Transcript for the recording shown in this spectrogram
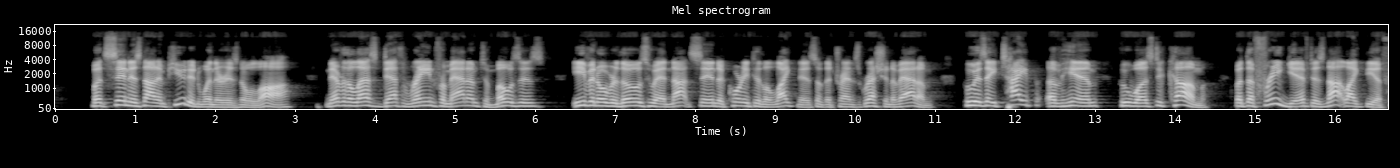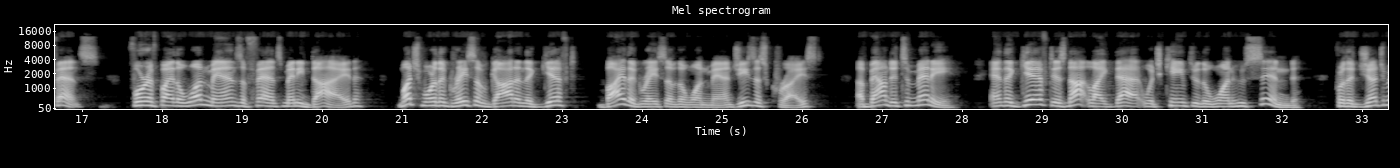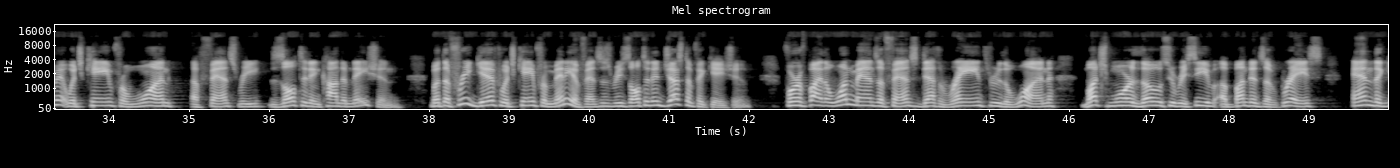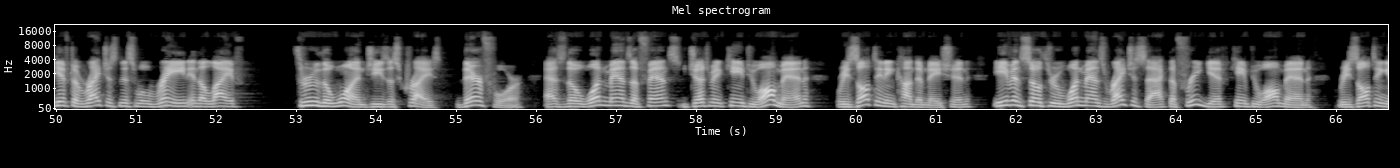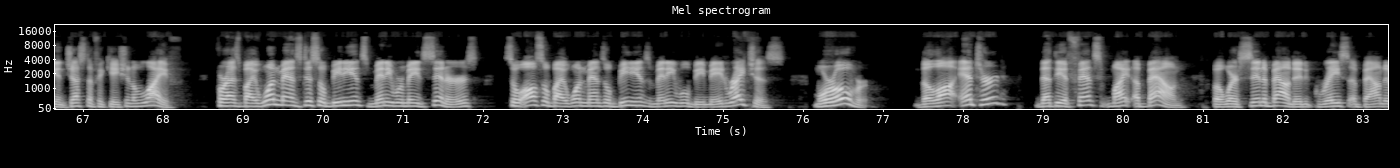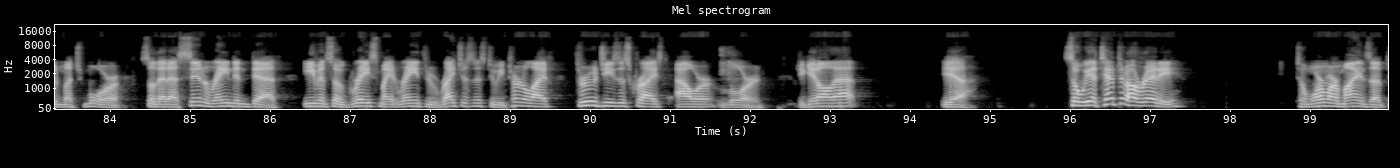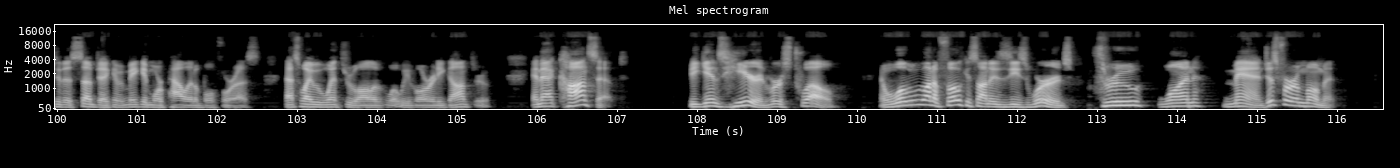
but sin is not imputed when there is no law. Nevertheless, death reigned from Adam to Moses, even over those who had not sinned according to the likeness of the transgression of Adam, who is a type of him who was to come. But the free gift is not like the offense. For if by the one man's offense many died, much more the grace of God and the gift by the grace of the one man, Jesus Christ, abounded to many. And the gift is not like that which came through the one who sinned. For the judgment which came from one offense resulted in condemnation. But the free gift which came from many offenses resulted in justification. For if by the one man's offense death reigned through the one, much more those who receive abundance of grace and the gift of righteousness will reign in the life through the one, Jesus Christ. Therefore, as though one man's offense, judgment came to all men, resulting in condemnation, even so through one man's righteous act, the free gift came to all men, resulting in justification of life. For as by one man's disobedience many were made sinners, so also by one man's obedience many will be made righteous. Moreover, the law entered that the offense might abound, but where sin abounded, grace abounded much more, so that as sin reigned in death, even so grace might reign through righteousness to eternal life through Jesus Christ our Lord. Did you get all that? Yeah. So we attempted already to warm our minds up to this subject and make it more palatable for us. That's why we went through all of what we've already gone through. And that concept begins here in verse 12. And what we want to focus on is these words, through one man, just for a moment.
